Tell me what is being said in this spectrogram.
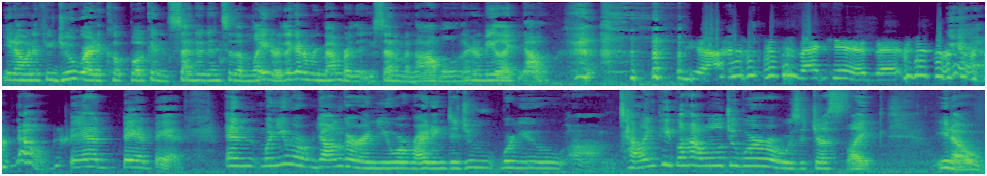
You know and if you do write a cookbook and send it into them later they're going to remember that you sent them a novel and they're going to be like no. Yeah. This is that kid that yeah no. Bad bad bad. And when you were younger and you were writing, did you were you um, telling people how old you were, or was it just like, you know,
